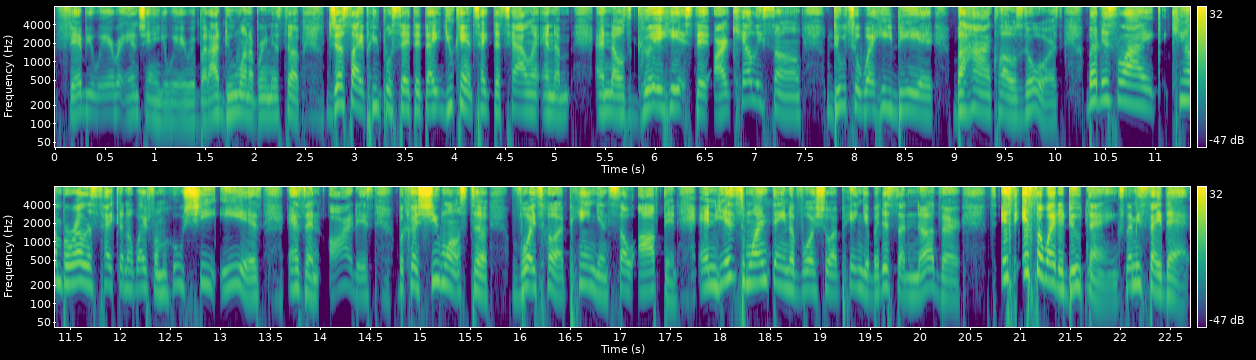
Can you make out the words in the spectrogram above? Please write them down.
February, and January. But I do want to bring this up. Just like people said that they you can't take the talent and the, and those good hits that R. Kelly sung due to what he did behind closed doors. But it's like Kim is taken away from who she is as an artist because she wants to voice her opinion so often. And it's one thing to voice your opinion, but it's another. It's it's a way to do things. Let me say that.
